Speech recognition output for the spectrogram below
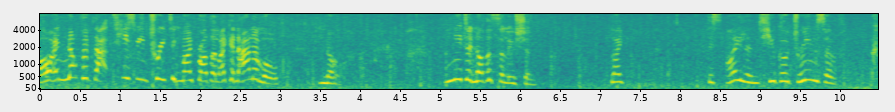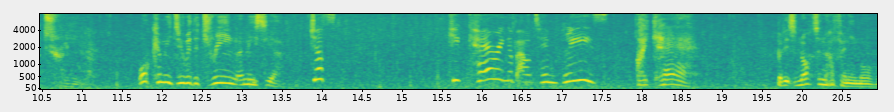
Oh, enough of that! He's been treating my brother like an animal! No. We need another solution. Like this island Hugo dreams of. A dream. What can we do with a dream, Amicia? Just keep caring about him, please. I care. But it's not enough anymore.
